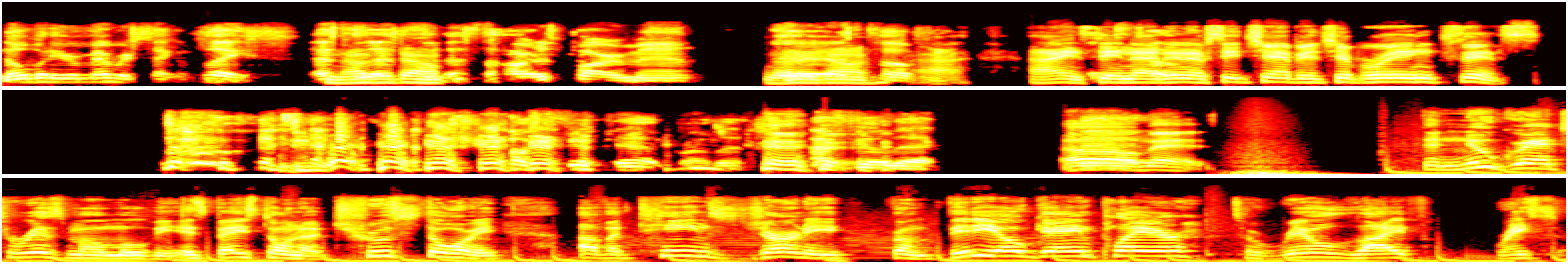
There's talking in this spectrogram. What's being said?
nobody remembers second place. That's, no, that's, the, that's the hardest part, man. No, yeah, they don't. I, I, ain't seen that tough. NFC championship ring since. I feel that, brother. I feel that. Oh man. The new Gran Turismo movie is based on a true story of a teen's journey from video game player to real life racer.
